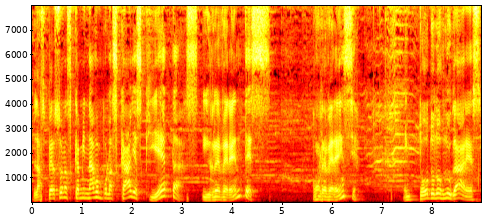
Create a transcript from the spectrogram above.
Las personas caminaban por las calles quietas, irreverentes, con reverencia. En todos los lugares,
